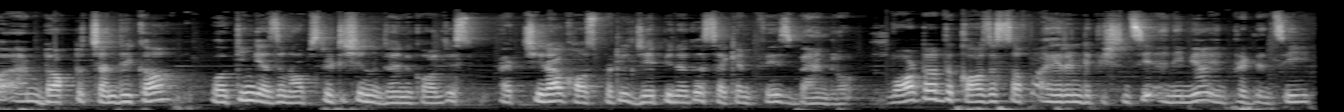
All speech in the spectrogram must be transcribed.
I am Dr. Chandrika, working as an obstetrician and gynecologist at Chirag Hospital, JP Nagar, second phase, Bangalore. What are the causes of iron deficiency anemia in pregnancy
